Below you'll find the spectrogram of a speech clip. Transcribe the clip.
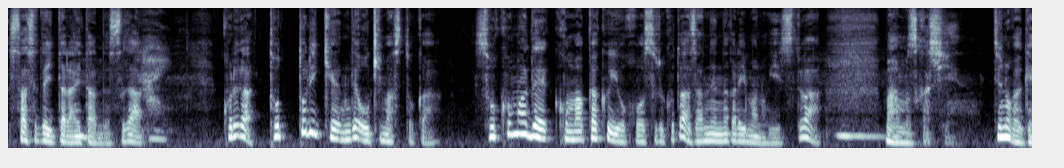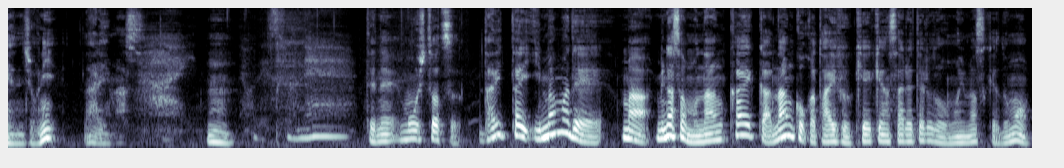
させていただいたんですが、はい、これが鳥取県で起きますとかそこまで細かく予報することは残念ながら今の技術では、まあ難しいっていうのが現状になります。はいうん、そうですよね。でねもう一つ。大体今までまあ皆さんも何回か何個か台風経験されてると思いますけれども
